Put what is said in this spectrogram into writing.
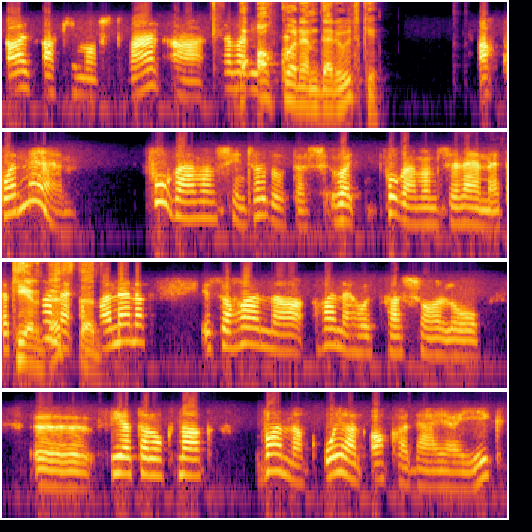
az, aki most van, a De akkor nem derült ki? Akkor nem. Fogalmam sincs azóta, vagy fogalmam se lenne. Tehát Kérdezted? Hanna, Hannának és a Hanna, Hannához hasonló ö, fiataloknak vannak olyan akadályaik,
